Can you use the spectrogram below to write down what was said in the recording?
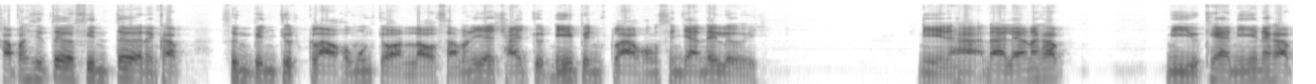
capacitor filter นะครับ ซึ่งเป็นจุดกราวของวงจร เราสามารถที่จะใช้จุดนี้เป็นกราวของสัญญาณได้เลย นี่นะฮะได้แล้วนะครับ มีอยู่แค่นี้นะครับ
